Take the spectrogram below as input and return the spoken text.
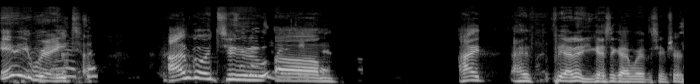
Any rate, I'm going to. wear the same shirt. Um, I I I know you guys think I wear the same shirt.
